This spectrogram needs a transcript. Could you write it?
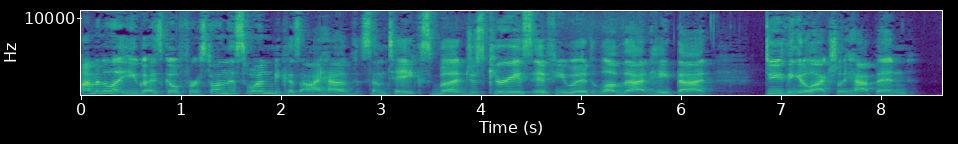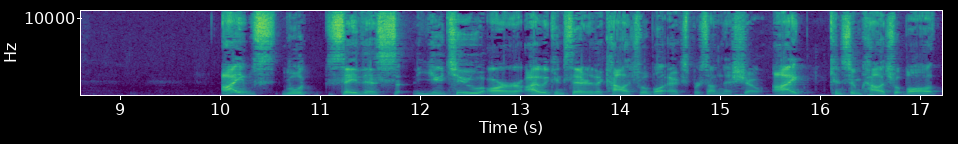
I'm going to let you guys go first on this one because I have some takes, but just curious if you would love that, hate that. Do you think it'll actually happen? I will say this. You two are, I would consider, the college football experts on this show. I consume college football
